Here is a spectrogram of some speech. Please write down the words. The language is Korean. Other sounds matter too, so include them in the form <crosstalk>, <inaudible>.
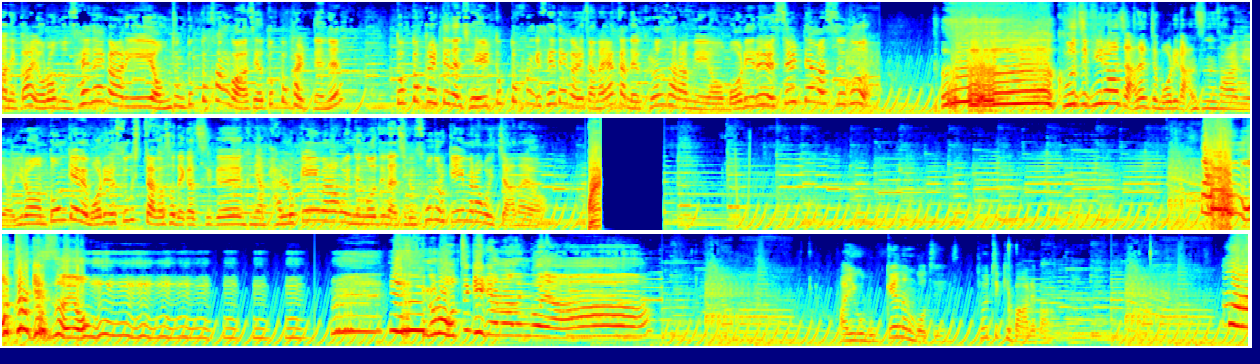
똑똑하다니까? 여러분, 세대갈이 엄청 똑똑한 거 아세요? 똑똑할 때는? 똑똑할 때는 제일 똑똑한 게 세대갈이잖아. 약간 내가 그런 사람이에요. 머리를 쓸 때만 쓰고, 으, 굳이 필요하지 않을 때 머리를 안 쓰는 사람이에요. 이런 똥게임에 머리를 쓰고 싶지 않아서 내가 지금 그냥 발로 게임을 하고 있는 거지. 나 지금 손으로 게임을 하고 있지 않아요. 못하겠어요. 이걸 어떻게 깨라는 거야? 아 이거 못 깨는 거지. 솔직히 말해봐.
